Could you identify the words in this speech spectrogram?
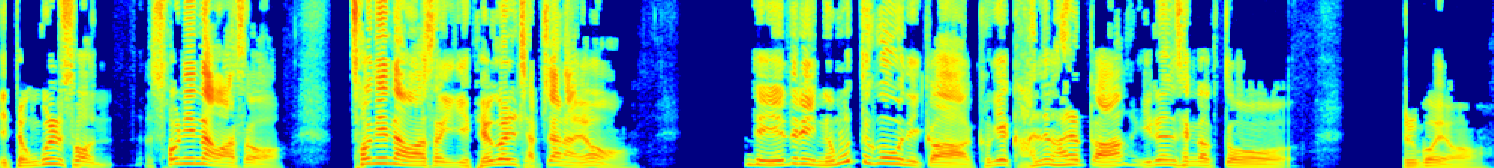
이 덩굴손, 손이 나와서, 손이 나와서 이게 벽을 잡잖아요. 근데 얘들이 너무 뜨거우니까 그게 가능할까? 이런 생각도 들고요.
